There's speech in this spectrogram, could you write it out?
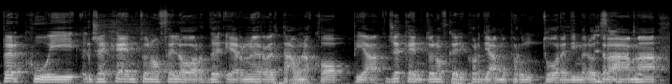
per cui Jack Antonoff e Lord erano in realtà una coppia. Jack Antonoff che ricordiamo produttore di melodrama, Esatto.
